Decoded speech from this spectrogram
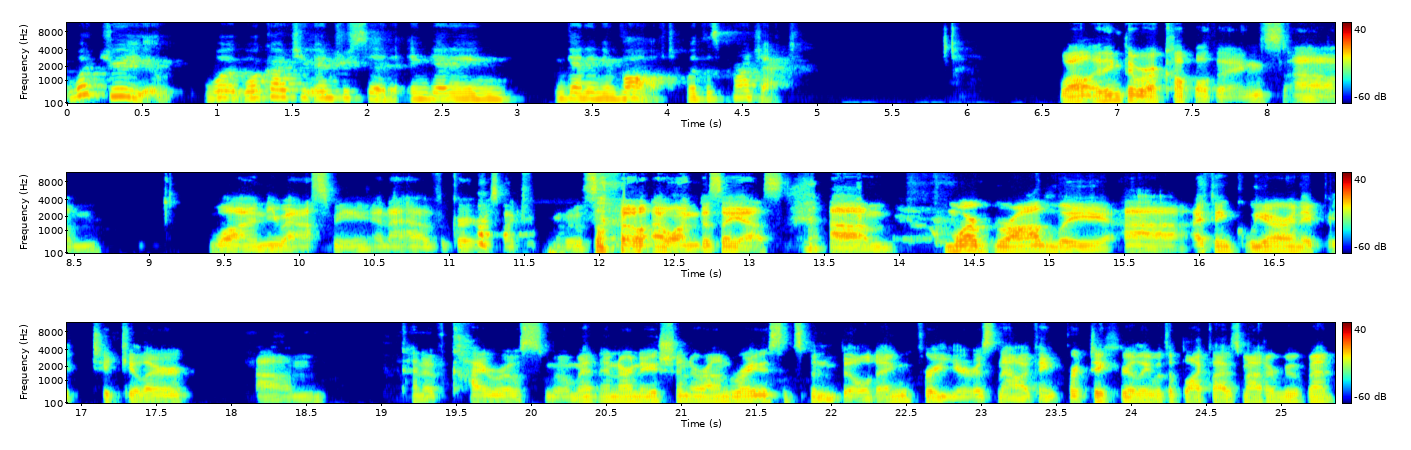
what drew you what what got you interested in getting getting involved with this project? Well, I think there were a couple things. Um, one, you asked me, and I have great respect for you, so I wanted to say yes. Um, more broadly, uh, I think we are in a particular um, kind of kairos moment in our nation around race. It's been building for years now, I think, particularly with the Black Lives Matter movement.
